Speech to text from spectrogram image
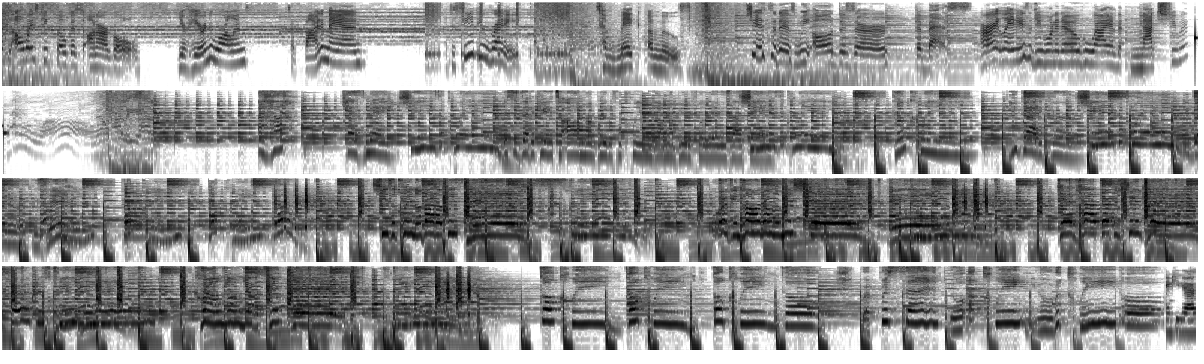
Let's always keep focused on our goal. You're here in New Orleans to find a man, to see if you're ready to make a move. Cheers to this. We all deserve the best. All right, ladies, do you want to know who I have matched you with? Oh, wow. Uh huh. Casmay, she's a queen. This is dedicated to all my beautiful queens, all my beautiful ladies out there. She's a queen.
